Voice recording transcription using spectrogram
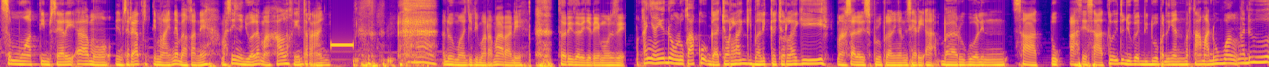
semua tim Serie A mau tim Serie A atau tim lainnya bahkan ya masih ngejualnya mahal ke Inter anjing Aduh mau jadi marah-marah deh. Sorry sorry jadi emosi. Makanya ayo dong Lukaku gacor lagi balik gacor lagi. Masa dari 10 pertandingan di Serie A Baru golin 1 AC1 itu juga di dua pertandingan pertama doang. Aduh.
